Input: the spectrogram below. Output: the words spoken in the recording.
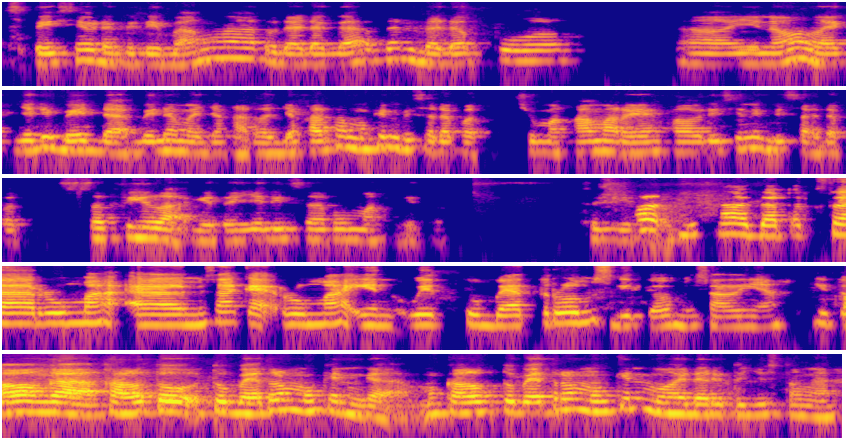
space-nya udah gede banget udah ada garden udah ada pool uh, you know like jadi beda beda sama Jakarta. Jakarta mungkin bisa dapat cuma kamar ya kalau di sini bisa dapat sevilla gitu jadi serumah gitu Segitu. Oh, bisa dapat serumah eh, misalnya kayak rumah in with two bedrooms gitu misalnya gitu oh enggak kalau tuh two bedroom mungkin enggak kalau two bedroom mungkin mulai dari tujuh setengah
